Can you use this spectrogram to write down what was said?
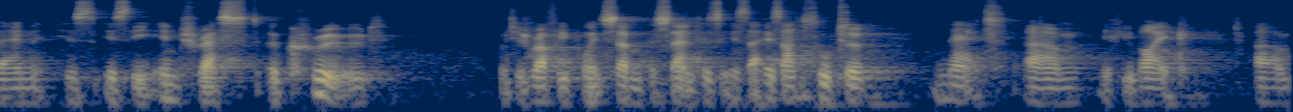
then is, is the interest accrued, which is roughly 0.7%, is, is, that, is that a sort of net, um, if you like, um,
